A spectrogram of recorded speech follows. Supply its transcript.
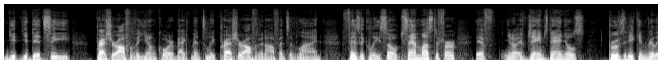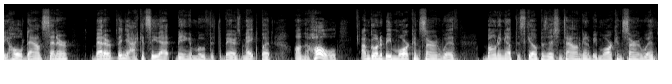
you, you did see pressure off of a young quarterback mentally, pressure off of an offensive line physically. So Sam Mustipher, if you know if James Daniels proves that he can really hold down center better, then yeah, I could see that being a move that the Bears make. But on the whole, I'm going to be more concerned with boning up the skill position talent. I'm going to be more concerned with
